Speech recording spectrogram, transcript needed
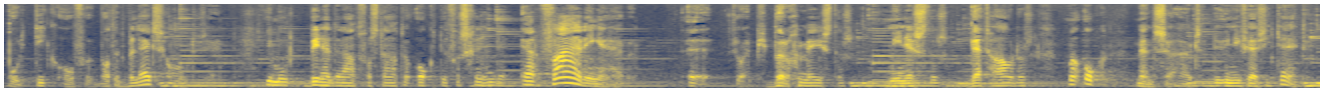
politiek, over wat het beleid zou moeten zijn. Je moet binnen de Raad van State ook de verschillende ervaringen hebben. Eh, zo heb je burgemeesters, ministers, wethouders, maar ook mensen uit de universiteiten.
